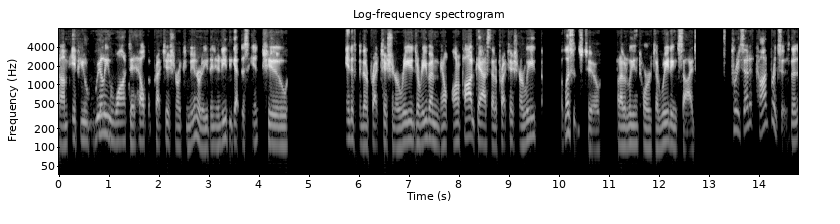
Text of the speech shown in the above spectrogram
Um, if you really want to help the practitioner community, then you need to get this into anything that a practitioner reads or even you know, on a podcast that a practitioner lead, listens to, but I would lean towards the reading side. Present at conferences, the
